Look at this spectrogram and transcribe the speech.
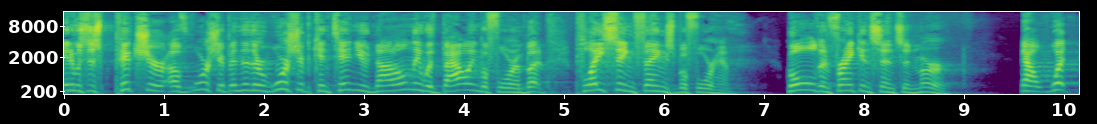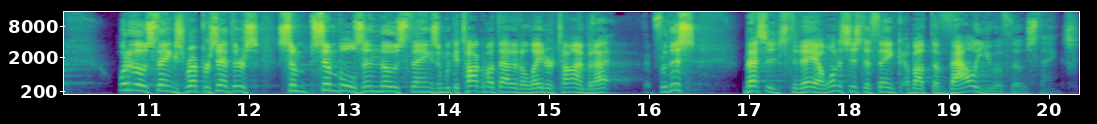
and it was this picture of worship. And then their worship continued not only with bowing before him, but placing things before him gold and frankincense and myrrh. Now, what, what do those things represent? There's some symbols in those things, and we could talk about that at a later time, but I, for this message today, I want us just to think about the value of those things.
